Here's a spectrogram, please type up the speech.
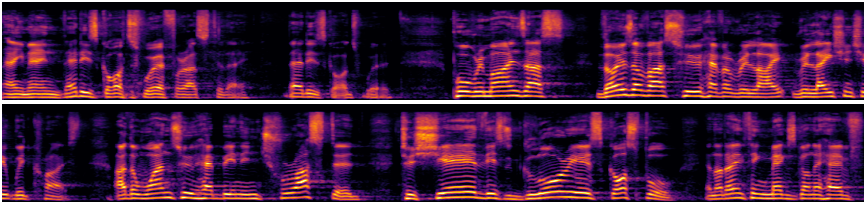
Amen. Amen. That is God's word for us today. That is God's word. Paul reminds us, those of us who have a relationship with Christ, are the ones who have been entrusted to share this glorious gospel. And I don't think Meg's going to have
